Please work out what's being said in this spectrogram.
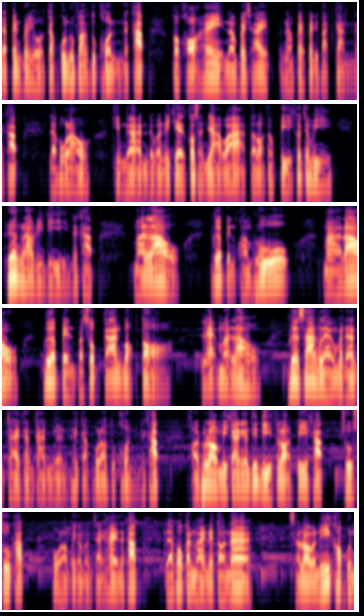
จะเป็นประโยชน์กับคุณผู้ฟังทุกคนนะครับ ก็ขอให้นำไปใช้นำไปปฏิบัติกันนะครับ และพวกเราทีมงาน The Money Case ก็สัญญาว่าตลอดทั้งปีก็จะมีเรื่องราวดีๆนะครับ มาเล่าเพื่อเป็นความรู้ มาเล่าเพื่อเป็นประสบการณ์บอกต่อ และมาเล่าเพื่อสร้างแรงบันดาลใจทางการเงินให้กับพวกเราทุกคนนะครับ ขอให้พวกเรามีการเงินที่ดีตลอดปีครับ สู้ๆครับ พวกเราเป็นกำลังใจให้นะครับ แล้วพบกันใหม่ในตอนหน้า สำหรับวันนี้ขอบคุณ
